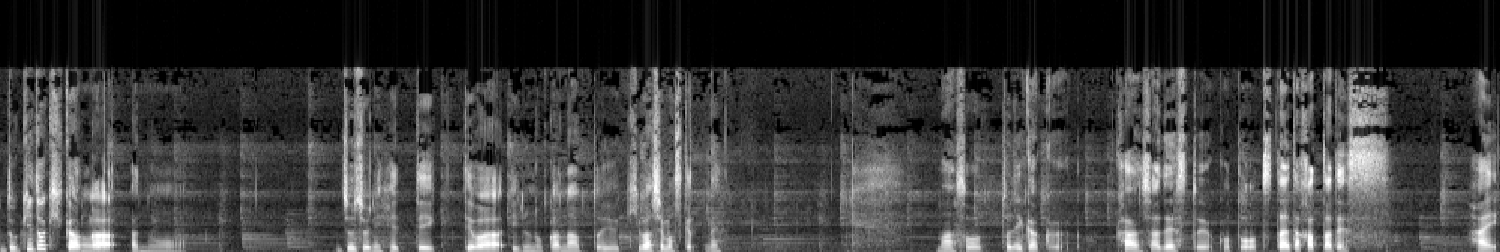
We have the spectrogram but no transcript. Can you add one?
ドキドキ感があの徐々に減っていってはいるのかなという気はしますけどね。まあそうとにかく感謝ですということを伝えたかったです。はい。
